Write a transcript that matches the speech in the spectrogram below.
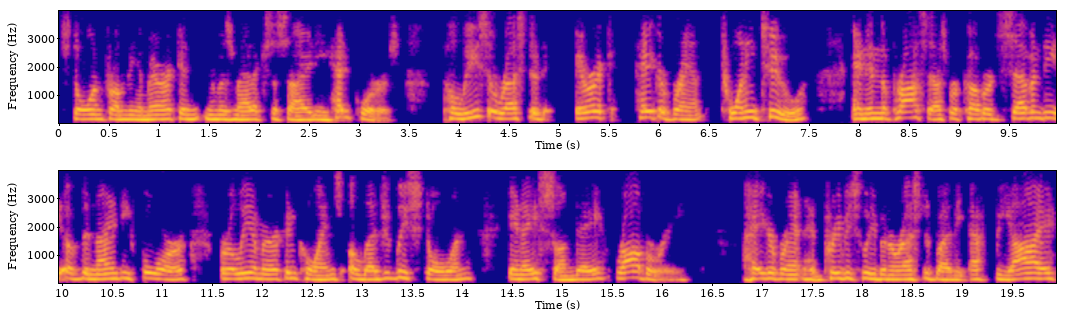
stolen from the American Numismatic Society headquarters. Police arrested Eric Hagerbrandt, 22, and in the process recovered 70 of the 94 early American coins allegedly stolen in a Sunday robbery. Hagerbrandt had previously been arrested by the FBI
